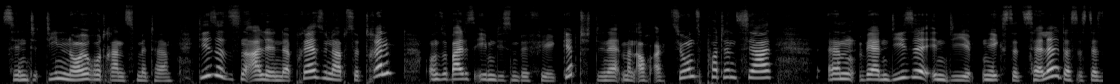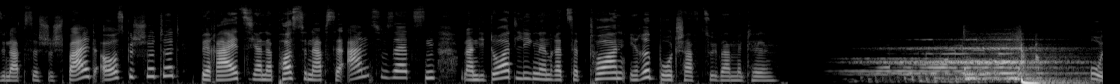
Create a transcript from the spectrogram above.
sind die Neurotransmitter. Diese sitzen alle in der Präsynapse drin und sobald es eben diesen Befehl gibt, den nennt man auch Aktionspotenzial, ähm, werden diese in die nächste Zelle, das ist der synapsische Spalt, ausgeschüttet, bereit sich an der Postsynapse anzusetzen und an die dort liegenden Rezeptoren ihre Botschaft zu übermitteln. Oh,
